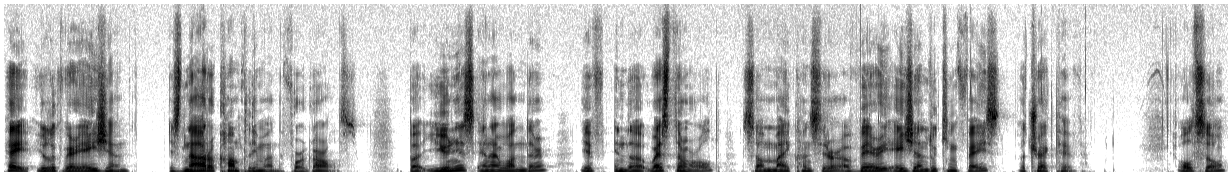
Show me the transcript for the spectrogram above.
Hey, you look very Asian is not a compliment for girls. But Eunice and I wonder if in the Western world, some might consider a very Asian looking face attractive. Also,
